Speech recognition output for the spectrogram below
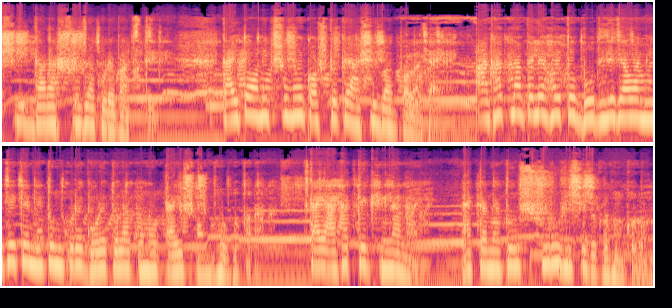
শির দ্বারা সোজা করে বাঁচতে। তাই তো অনেক সময় কষ্টকে আশীর্বাদ বলা যায়। আঘাত না পেলে হয়তো বদলে যাওয়া নিজেকে নতুন করে গড়ে তোলা কোনোটাই সম্ভব হতো না। তাই আঘাতকে ঘৃণা নয়। একটা নতুন শুরু হিসেবে গ্রহণ করুন।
